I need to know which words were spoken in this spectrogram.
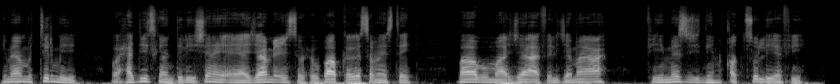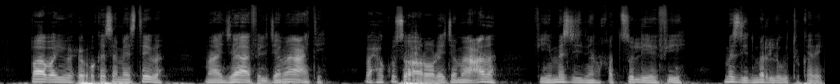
Imaamu tirmidi oo xadiiskan deliishanaya ayaa jaamiciisa wuxuu baab kaga samaystay baabu maa jaaa fi ljamaaca في مسجد قد صلي فيه. بابا يوحو بكسم يستيبه ما جاء في الجماعة وحكوسو أروري جماعة في مسجد قد صلي فيه مسجد مرلوتو كذي.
